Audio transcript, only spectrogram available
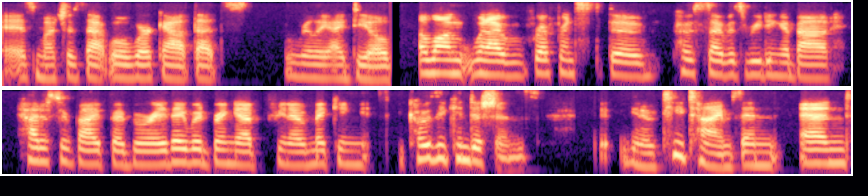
as much as that will work out, that's really ideal. Along when I referenced the posts I was reading about how to survive February, they would bring up, you know, making cozy conditions, you know, tea times and and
